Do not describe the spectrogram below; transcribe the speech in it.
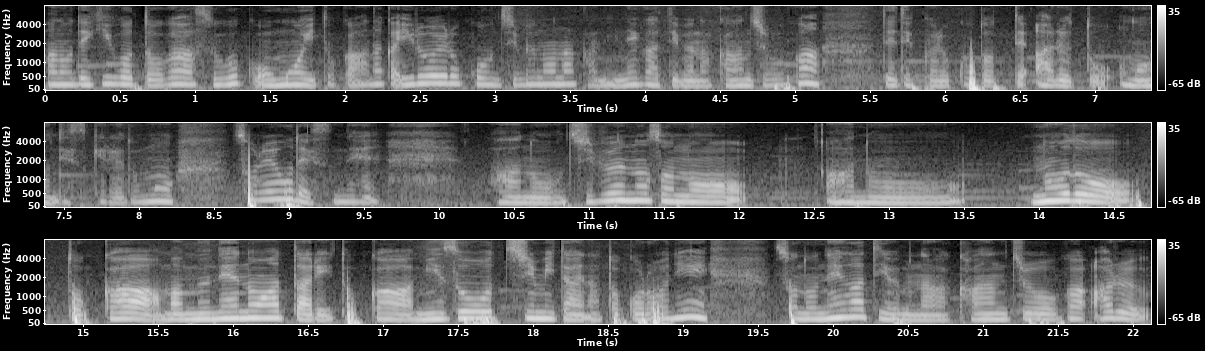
あの出来事がすごく重いとか何かいろいろこう自分の中にネガティブな感情が出てくることってあると思うんですけれどもそれをですねあの自分のそのあの喉とか、まあ、胸の辺りとかみぞおちみたいなところにそのネガティブな感情がある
